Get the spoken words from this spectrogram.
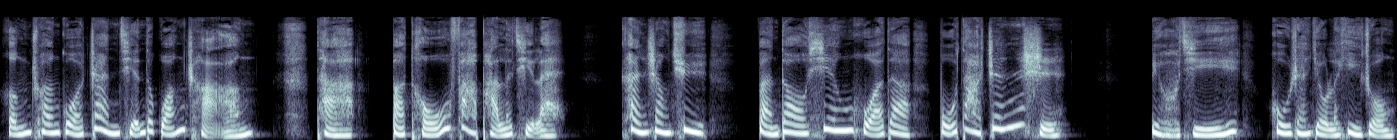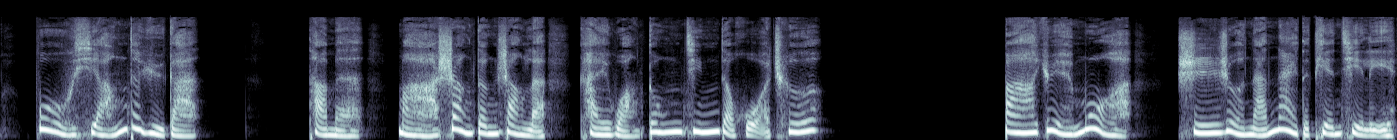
横穿过站前的广场，他。把头发盘了起来，看上去反倒鲜活的不大真实。柳吉忽然有了一种不祥的预感。他们马上登上了开往东京的火车。八月末，湿热难耐的天气里，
